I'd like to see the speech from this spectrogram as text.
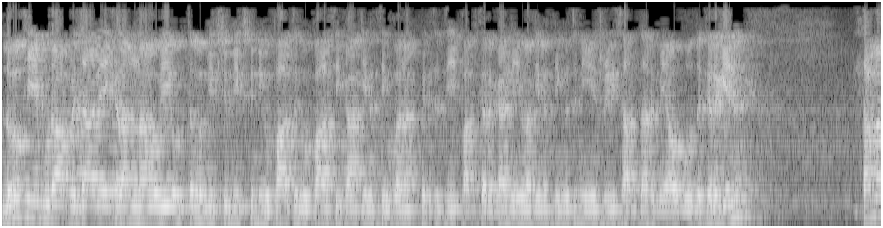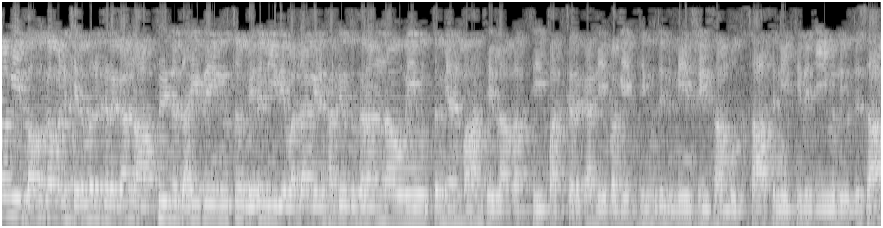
ලෝකයේ පුරා ප්‍රචාරය කරන්නා වූ උත්තම භික්ෂු භික්ෂුණී උපාසක උපාසිකා කියන සිවණක් පිරිස සිහිපත් කරගන්න. ඒ වගේම පිඟුතුනි මේ ශ්‍රී සද්ධර්මය අවබෝධ කරගෙන තමන්ගේ භව ගමන කෙලවර කරගන්න අප්‍රීත ධෛර්යයෙන් යුතුව මෙර වීර්ය වඩාගෙන කටයුතු කරන්නා වූ මේ උත්තරමයන් වහන්සේලාවත් සිහිපත් කරගන්න. ඒ වගේම පින්වතුනි මේ ශ්‍රී සම්බුද්ධ ශාසනයේ චිර ජීවනයේ උදෙසා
